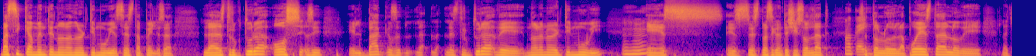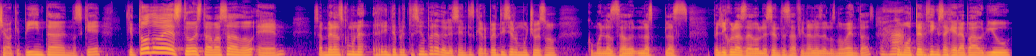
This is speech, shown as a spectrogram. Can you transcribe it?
básicamente Nolan Another Teen Movie es esta peli. O sea, la estructura ósea, así, el back, o sea, la, la- la estructura de Nolan Another Teen Movie Ujú. es, es, es básicamente She Sold That. Ok. O sea, todo lo de la apuesta, lo de la chava que pinta, no sé qué. Que todo esto está basado en. O sea, en verdad es como una reinterpretación para adolescentes, que de repente hicieron mucho eso, como en las, las, las películas de adolescentes a finales de los noventas. Como Ten Things I Hate About You,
